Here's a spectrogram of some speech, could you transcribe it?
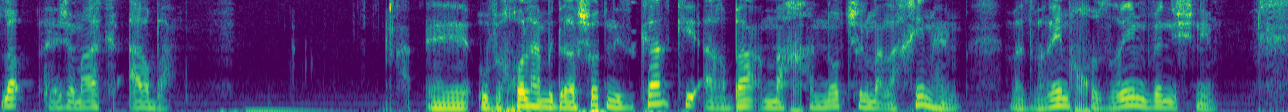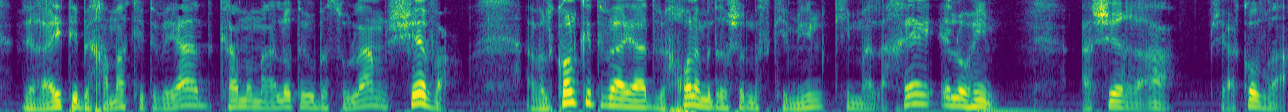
לא, יש שם רק ארבע. ובכל המדרשות נזכר כי ארבע מחנות של מלאכים הם, והדברים חוזרים ונשנים. וראיתי בכמה כתבי יד כמה מעלות היו בסולם, שבע. אבל כל כתבי היד וכל המדרשות מסכימים כי מלאכי אלוהים, אשר ראה, שיעקב ראה,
